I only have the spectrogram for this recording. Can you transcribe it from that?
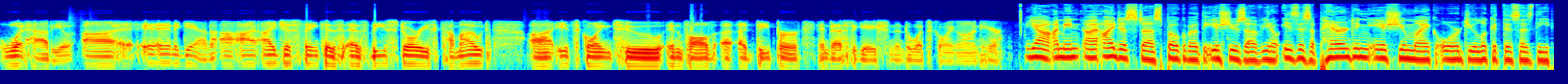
what have you. Uh, and again, I, I just think as as these stories come out, uh, it's going to involve a, a, deeper investigation into what's going on here. Yeah, I mean, I, I just uh, spoke about the issues of you know, is this a parenting issue, Mike, or do you look at this as the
